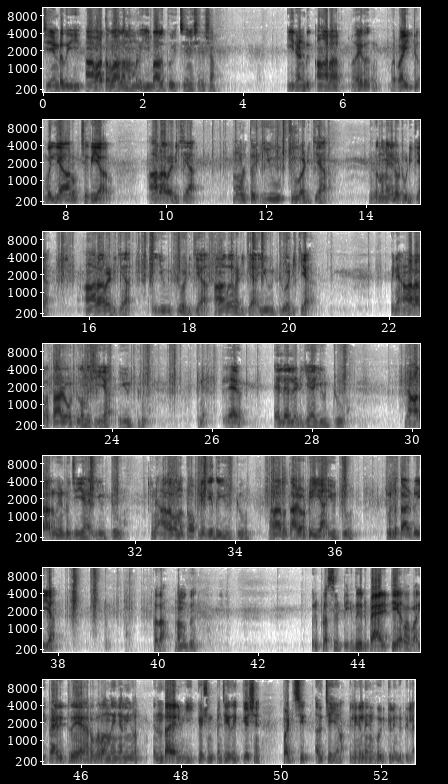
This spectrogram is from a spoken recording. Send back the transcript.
ചെയ്യേണ്ടത് ഈ ആവാത്ത ഭാഗം നമ്മൾ ഈ ഭാഗത്ത് വെച്ചതിന് ശേഷം ഈ രണ്ട് ആർ ആർ അതായത് റൈറ്റ് വലിയ ആറും ചെറിയ ആറും. ആർ ആർ അടിക്കുക മുകളിലത്ത് യു ടു അടിക്കുക എന്നിട്ടൊന്ന് മേലോട്ട് പിടിക്കുക. ആർ ആർ അടിക്കുക യു ടു അടിക്കുക. ആർ ആർ അടിക്കുക യു ടു അടിക്കുക. പിന്നെ ആർ ആർ താഴോട്ട് ഒന്ന് ചെയ്യുക യു ടു പിന്നെ എൽ എൽ അടിക്കുക യു ടു പിന്നെ ആർ ആർ വീണ്ടും ചെയ്യുക യു ടു പിന്നെ ആർ ഒന്ന് ടോപ്പിൽ ചെയ്ത് യു ടു ആർ ആർ താഴോട്ട് ചെയ്യുക യു ടു വീണ്ടും താഴോട്ട് ചെയ്യുക അപ്പോൾ അതാ നമുക്ക് ഒരു പ്ലസ് കിട്ടി. ഇത് ഒരു പാരിറ്റി എററാണ് ഈ പാരിറ്റി എറർ വന്നു കഴിഞ്ഞാൽ നിങ്ങൾ എന്തായാലും ഈ ഇക്വേഷൻ ഇപ്പം ചെയ്ത ഇക്വേഷൻ പഠിച്ച് അത് ചെയ്യണം. ഇല്ലെങ്കിൽ നിങ്ങൾക്ക് ഒരിക്കലും കിട്ടില്ല.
